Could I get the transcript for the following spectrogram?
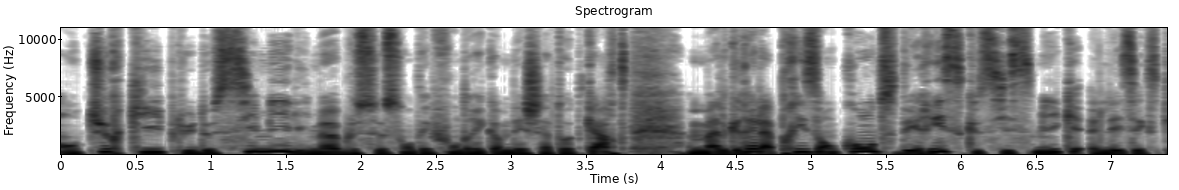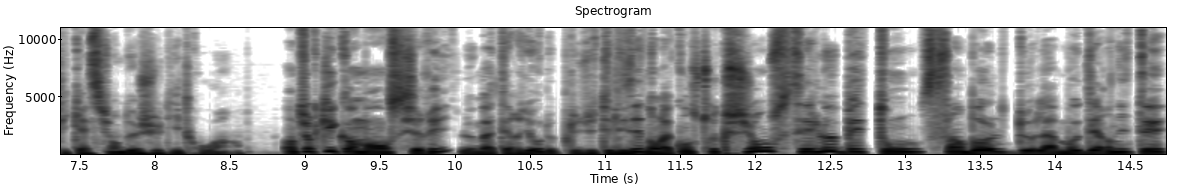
En Turquie, plus de 6 000 immeubles se sont effondrés comme des châteaux de cartes, malgré la prise en compte des risques sismiques. Les explications de Julie Drouin. En Turquie comme en Syrie, le matériau le plus utilisé dans la construction, c'est le béton, symbole de la modernité.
